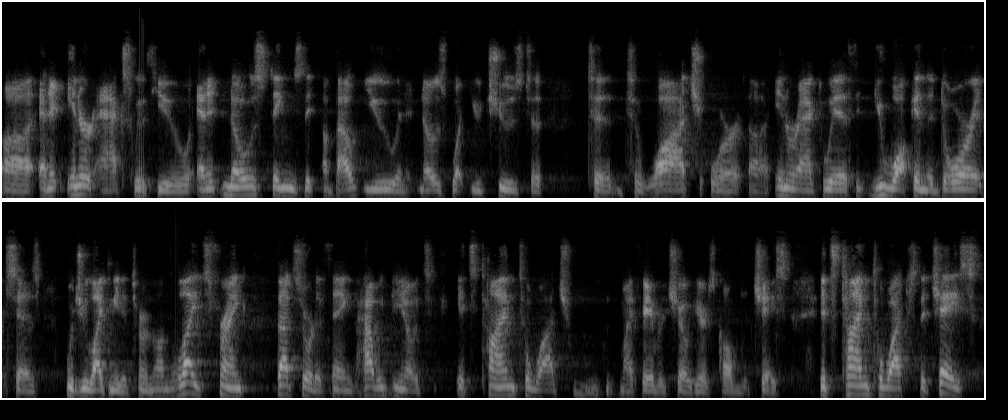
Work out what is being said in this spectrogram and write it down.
uh, and it interacts with you, and it knows things that, about you, and it knows what you choose to to to watch or uh, interact with. You walk in the door, it says, "Would you like me to turn on the lights, Frank?" That sort of thing. How would you know? It's it's time to watch. My favorite show here is called The Chase. It's time to watch The Chase,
